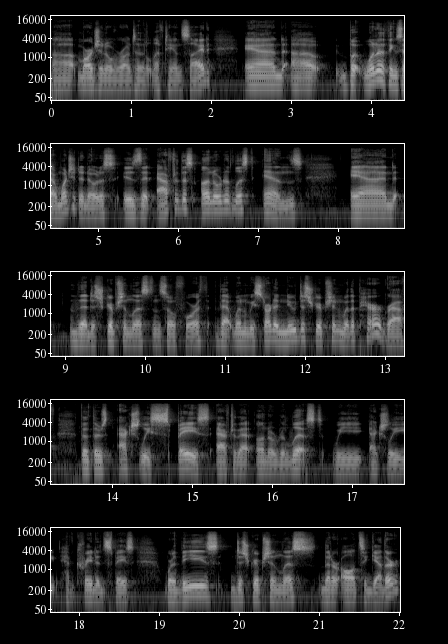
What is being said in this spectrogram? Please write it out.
uh, margin over onto the left-hand side. And uh, but one of the things I want you to notice is that after this unordered list ends, and the description list and so forth that when we start a new description with a paragraph that there's actually space after that unordered list we actually have created space where these description lists that are all together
